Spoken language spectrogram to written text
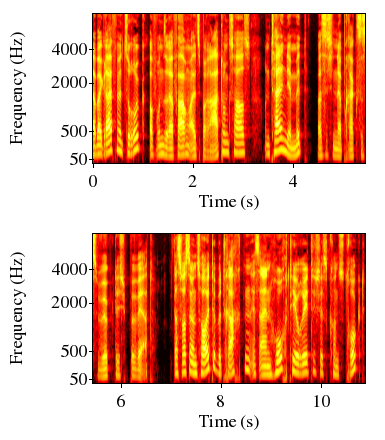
Dabei greifen wir zurück auf unsere Erfahrung als Beratungshaus und teilen dir mit, was sich in der Praxis wirklich bewährt. Das, was wir uns heute betrachten, ist ein hochtheoretisches Konstrukt,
